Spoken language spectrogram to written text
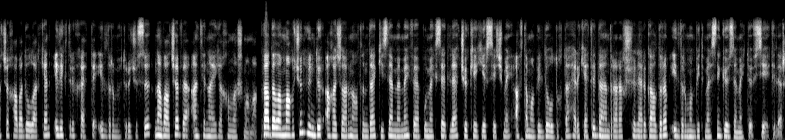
açıq havada olarkən elektrik xətti, ildırım ötürücüsü, navalça və antenaya yaxınlaşmamaq. Qaldalanmaq üçün hündür ağacların altında gizlənməmək və bu məqsədlə çökək yer seçmək, avtomobildə olduqda hərəkəti dayandıraraq şüşələri qaldırıb ildırımın bitməsini gözləmək tövsiyə edilir.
